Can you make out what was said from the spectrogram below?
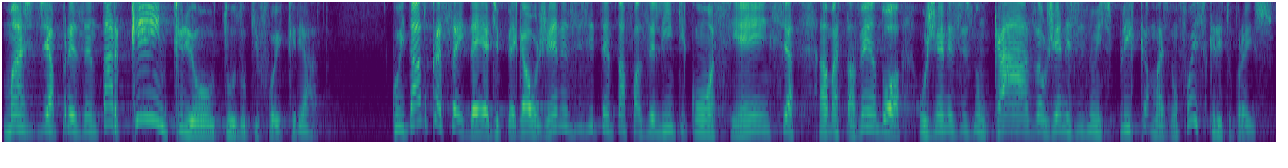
mas de apresentar quem criou tudo que foi criado. Cuidado com essa ideia de pegar o Gênesis e tentar fazer link com a ciência. Ah, mas está vendo? Ó, o Gênesis não casa, o Gênesis não explica, mas não foi escrito para isso.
